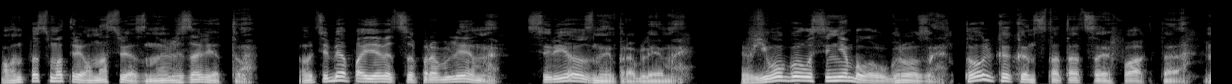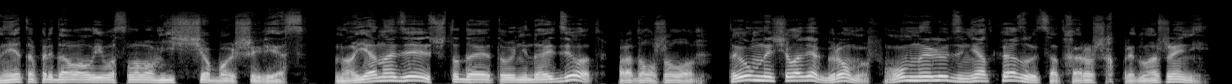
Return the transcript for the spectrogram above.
Он посмотрел на связанную Елизавету. У тебя появятся проблемы, серьезные проблемы». В его голосе не было угрозы, только констатация факта, и это придавало его словам еще больший вес. «Но я надеюсь, что до этого не дойдет», — продолжил он. «Ты умный человек, Громов. Умные люди не отказываются от хороших предложений.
